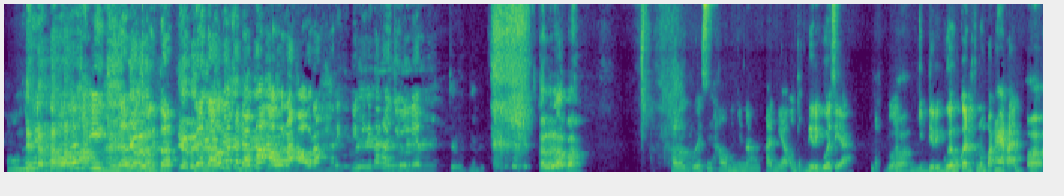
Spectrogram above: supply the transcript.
Oh my gosh, ih gila Ya nggak Allah, julid banget. Ya Gak tau ya gitu, kenapa aura-aura hari ini nih kita nggak julid. Julid, julid. Kalau apa? Kalau gue sih hal menyenangkan ya untuk diri gue sih ya. Untuk gue, Ah. diri gue bukan penumpangnya kan. Ah,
